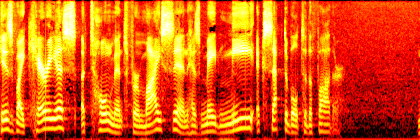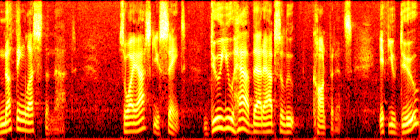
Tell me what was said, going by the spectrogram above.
His vicarious atonement for my sin has made me acceptable to the Father. Nothing less than that. So I ask you, Saint, do you have that absolute confidence? If you do,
